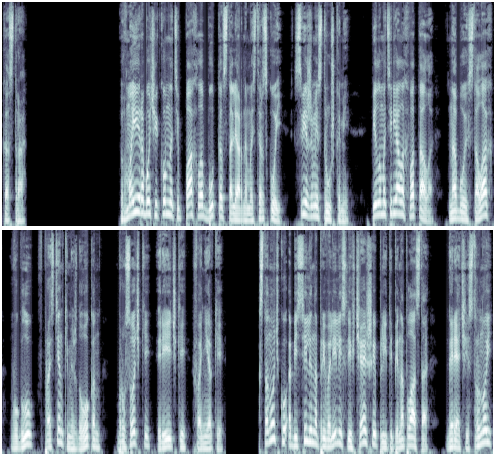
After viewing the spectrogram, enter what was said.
костра. В моей рабочей комнате пахло, будто в столярной мастерской, свежими стружками. Пиломатериала хватало, на обоих столах, в углу, в простенке между окон, брусочки, речки, фанерки. К станочку обессиленно привалились легчайшие плиты пенопласта. Горячей струной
